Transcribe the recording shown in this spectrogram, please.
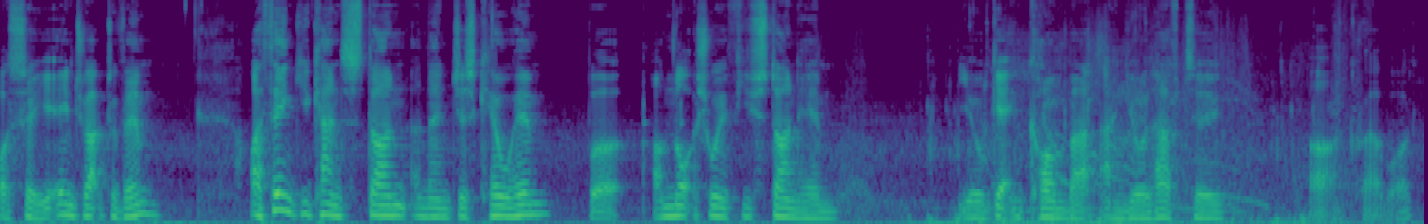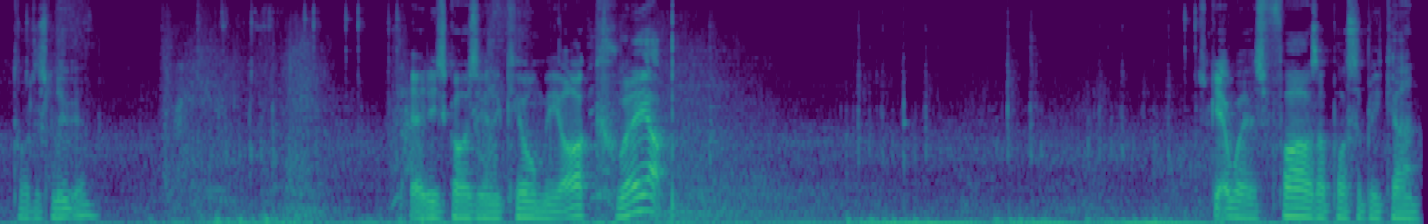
I'll see you interact with him. I think you can stun and then just kill him, but I'm not sure if you stun him you'll get in combat and you'll have to oh crap what? Do I just loot him? Yeah these guys are gonna kill me. Oh crap! Just get away as far as I possibly can.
